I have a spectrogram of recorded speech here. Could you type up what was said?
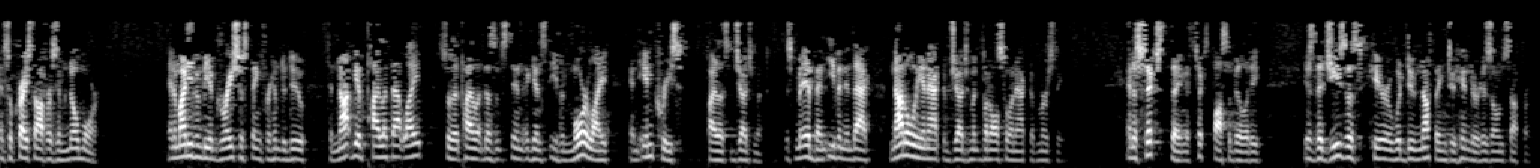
And so Christ offers him no more. And it might even be a gracious thing for him to do to not give Pilate that light so that Pilate doesn't sin against even more light and increase Pilate's judgment. This may have been, even in that, not only an act of judgment, but also an act of mercy. And a sixth thing, a sixth possibility, is that Jesus here would do nothing to hinder his own suffering.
